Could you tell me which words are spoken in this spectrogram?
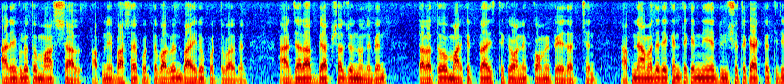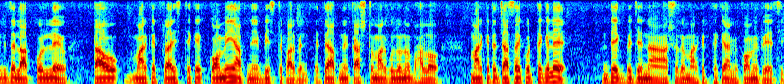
আর এগুলো তো মার্শাল, আপনি বাসায় পড়তে পারবেন, বাইরেও পড়তে পারবেন। আর যারা ব্যবসার জন্য নেবেন, তারা তো মার্কেট প্রাইস থেকে অনেক কমে পেয়ে যাচ্ছেন। আপনি আমাদের এখান থেকে নিয়ে দুইশো টাকা একটা থ্রি পিসে লাভ করলেও, তাও মার্কেট প্রাইস থেকে কমে আপনি বেচতে পারবেন। এতে আপনার কাস্টমারগুলোও ভালো মার্কেটে যাচাই করতে গেলে দেখবে যে, না, আসলে মার্কেট থেকে আমি কমে পেয়েছি।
